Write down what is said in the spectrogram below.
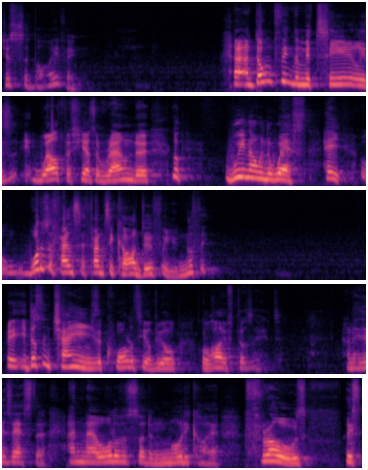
just surviving. And don't think the material is wealth that she has around her. Look, we know in the West, hey, what does a fancy, fancy car do for you? Nothing. It doesn't change the quality of your life, does it? And it is Esther. And now all of a sudden, Mordecai throws this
